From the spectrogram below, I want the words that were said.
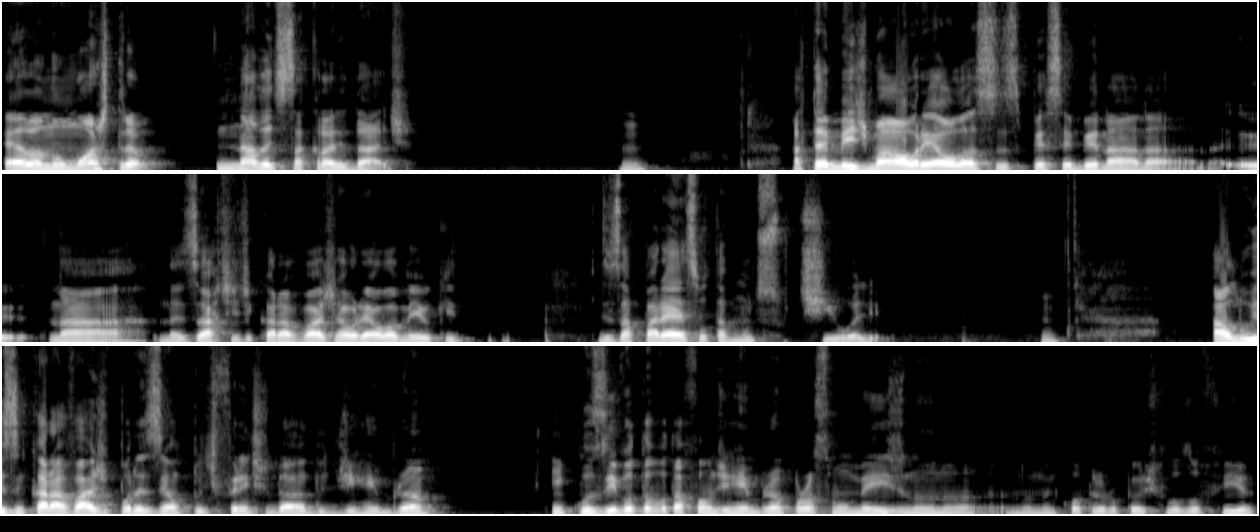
ela não mostra nada de sacralidade. Hum? Até mesmo a auréola, se perceber na, na, na, nas artes de Caravaggio, a auréola meio que desaparece ou está muito sutil ali. A luz em Caravaggio, por exemplo, diferente da, de Rembrandt, inclusive eu vou estar falando de Rembrandt próximo mês no, no, no Encontro Europeu de Filosofia,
